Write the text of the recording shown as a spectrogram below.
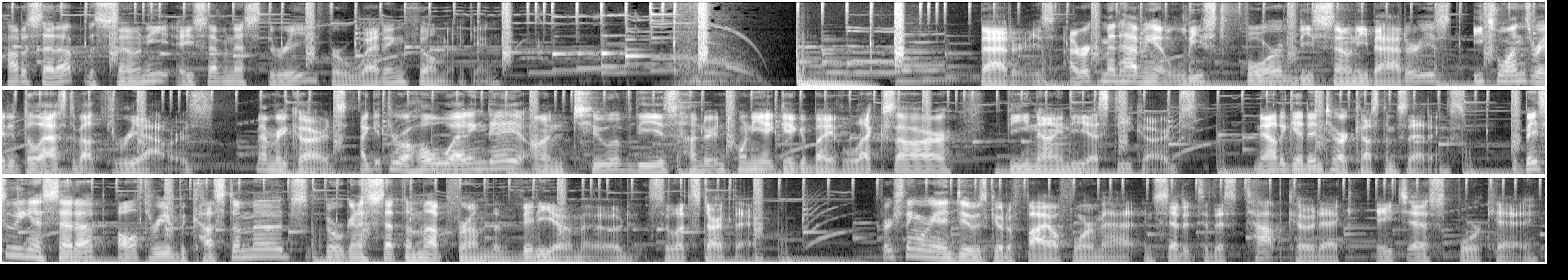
How to set up the Sony a7S III for wedding filmmaking. Batteries. I recommend having at least four of these Sony batteries. Each one's rated to last about three hours. Memory cards. I get through a whole wedding day on two of these 128GB Lexar V90 SD cards. Now to get into our custom settings. We're basically going to set up all three of the custom modes, but we're going to set them up from the video mode, so let's start there. First thing we're going to do is go to File Format and set it to this top codec HS4K.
